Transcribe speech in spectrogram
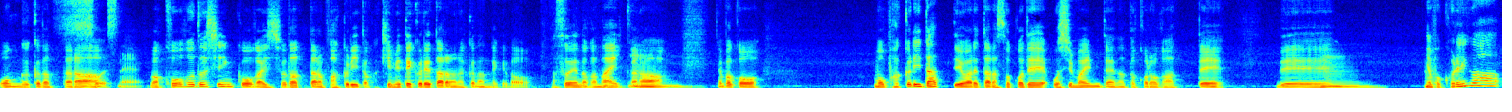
音楽だったらそうですね。まあ、コード進行が一緒だったらパクリとか決めてくれたら楽なんだけど、まあそういうのがないから、うん。やっぱこうもうパクリだって言われたらそこでおしまいみたいなところがあってで、うん。やっぱこれが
